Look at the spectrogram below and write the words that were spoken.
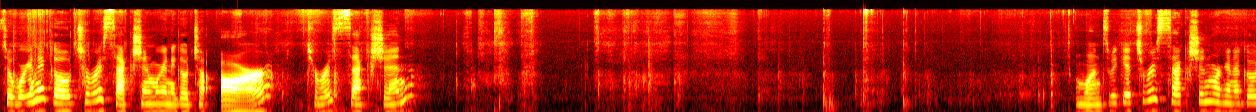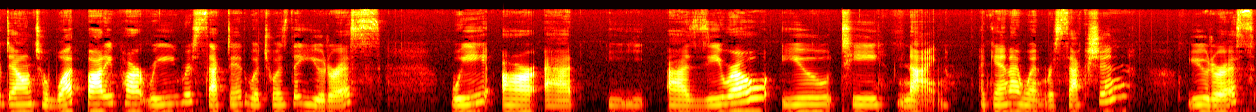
So we're going to go to resection. We're going to go to R to resection. Once we get to resection, we're going to go down to what body part we resected, which was the uterus. We are at uh, 0 UT9. Again, I went resection, uterus,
